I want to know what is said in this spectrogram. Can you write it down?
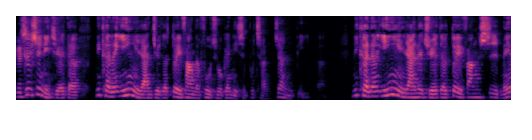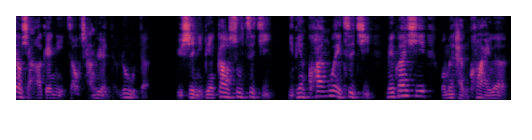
也就是你觉得你可能隐隐然觉得对方的付出跟你是不成正比的。你可能隐隐然的觉得对方是没有想要跟你走长远的路的，于是你便告诉自己，你便宽慰自己，没关系，我们很快乐，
